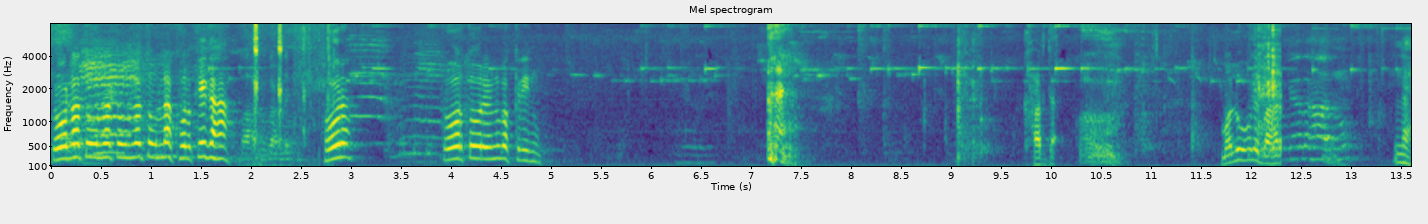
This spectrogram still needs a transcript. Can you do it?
ਤੋਰਨਾ ਤੋਰਨਾ ਤੋਰਨਾ ਤੋਰਨਾ ਖੁੱਲ ਕੇ ਗਾਂ ਹੋਰ? ਤੋਰ ਤੋਰ ਇਹਨੂੰ ਬੱਕਰੀ ਨੂੰ। ਖੜ ਜਾ। ਮਲੂ ਉਹਦੇ ਬਾਹਰ। ਲੈ।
